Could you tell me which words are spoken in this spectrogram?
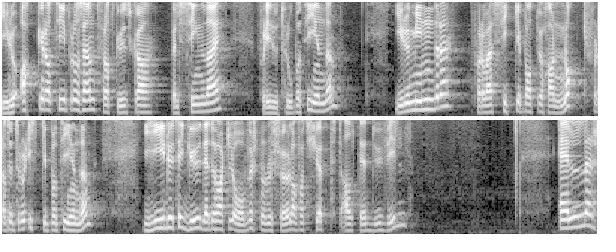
Gir du akkurat 10% for at Gud skal velsigne deg fordi du tror på tienden? Gir du mindre for å være sikker på at du har nok, fordi at du tror ikke på tienden? Gir du til Gud det du har til overs når du sjøl har fått kjøpt alt det du vil? Eller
